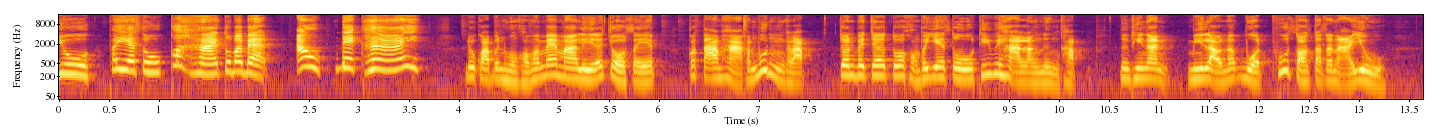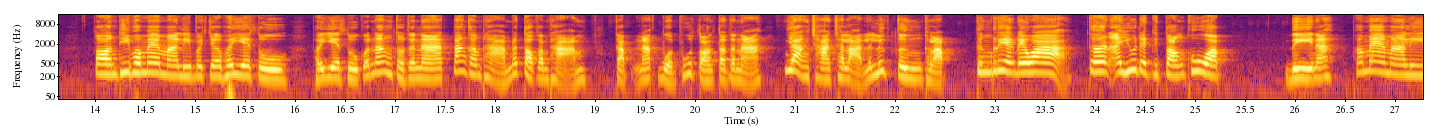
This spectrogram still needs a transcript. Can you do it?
อยู่ๆพระเยซูก็หายตัวไปแบบ เอ้าเด็กหาย ด้วยความเป็นห่วงของพระแม่มารีและโจเซฟ ก็ตามหากันวุ่นครับ จนไปเจอตัวของพระเยซูที่วิหารหลังหนึ่งครับซึ่งที่นั่นมีเหล่านักบวชผู้สอนศาสนาอยู่ ตอนที่พระแม่มารีไปเจอพระเยซู พระเยซูก็นั่งสนทนาตั้งคำถามและตอบคำถาม กับนักบวชผู้สอนศาสนา อย่างชาญฉลาดและลึกตึงครับจึงเรียกได้ว่าเกินอายุเด็ก12ขวบ ดีนะพระแม่มารี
